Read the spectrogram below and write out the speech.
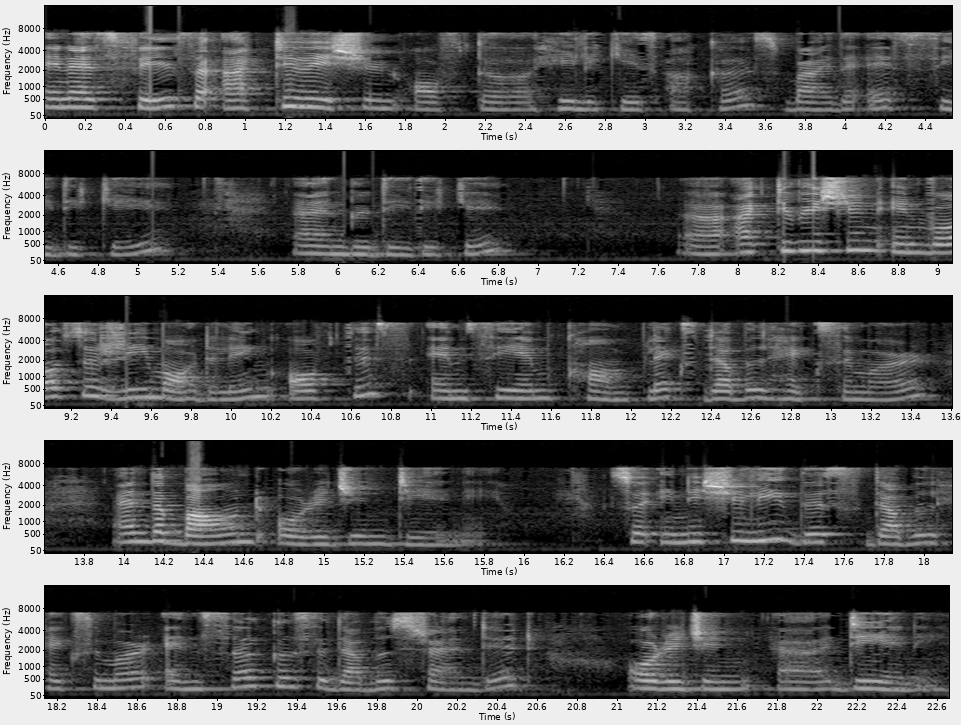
NS phase, the activation of the helicase occurs by the SCDK and the DDK activation involves the remodeling of this MCM complex double hexamer and the bound origin DNA. So initially this double hexamer encircles the double-stranded origin uh, DNA.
